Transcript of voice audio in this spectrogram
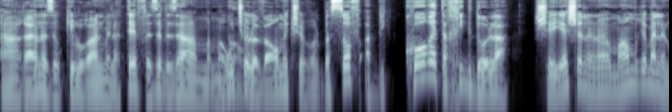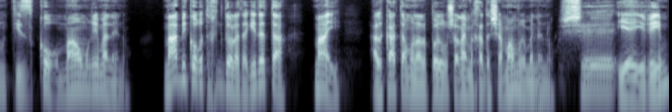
הרעיון הזה הוא כאילו רעיון מלטף וזה, וזה המהות. שלו והעומק שלו, אבל בסוף הביקורת הכי גדולה שיש עלינו היום, מה אומרים עלינו? תזכור, מה אומרים עלינו? מה הביקורת הכי גדולה? תגיד אתה, מה היא? על קטמון, על הפועל ירושלים החדשה, מה אומרים עלינו? ש... יהירים,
